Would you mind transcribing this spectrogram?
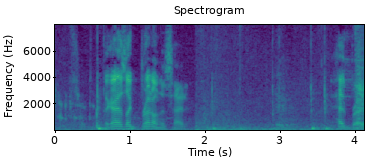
captured. The guy has like bread on his head. Head bread.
